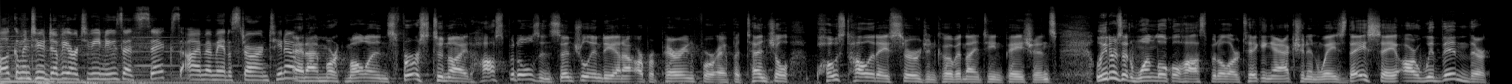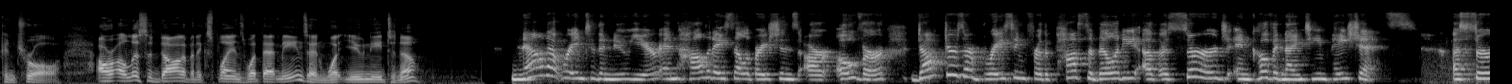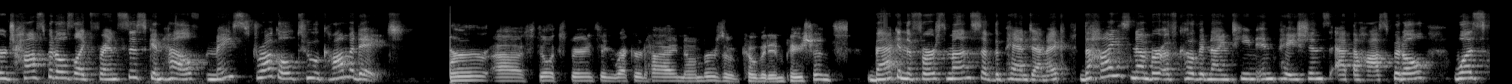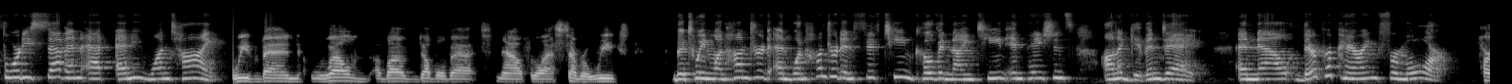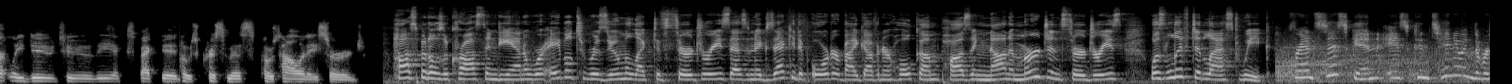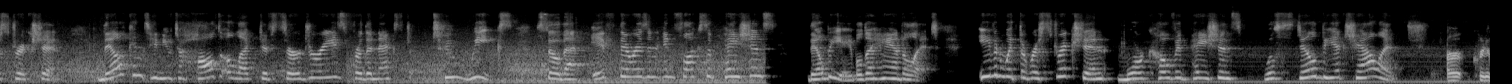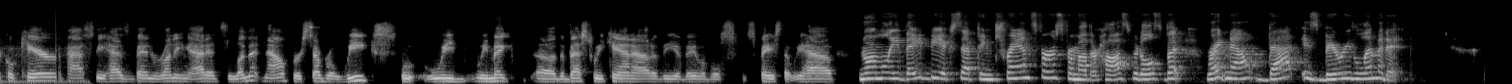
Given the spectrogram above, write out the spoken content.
Welcome into WRTV News at 6. I'm Amanda Starrantino. And I'm Mark Mullins. First tonight, hospitals in central Indiana are preparing for a potential post-holiday surge in COVID-19 patients. Leaders at one local hospital are taking action in ways they say are within their control. Our Alyssa Donovan explains what that means and what you need to know. Now that we're into the new year and holiday celebrations are over, doctors are bracing for the possibility of a surge in COVID 19 patients a surge hospitals like Franciscan Health may struggle to accommodate. We're uh, still experiencing record high numbers of COVID inpatients. Back in the first months of the pandemic, the highest number of COVID 19 inpatients at the hospital was 47 at any one time. We've been well above double that now for the last several weeks. Between 100 and 115 COVID 19 inpatients on a given day. And now they're preparing for more partly due to the expected post Christmas, post holiday surge. Hospitals across Indiana were able to resume elective surgeries as an executive order by Governor Holcomb pausing non emergent surgeries was lifted last week. Franciscan is continuing the restriction. They'll continue to halt elective surgeries for the next two weeks so that if there is an influx of patients, they'll be able to handle it. Even with the restriction, more COVID patients will still be a challenge. Our critical care capacity has been running at its limit now for several weeks. We we make uh, the best we can out of the available space that we have. Normally, they'd be accepting transfers from other hospitals, but right now that is very limited.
